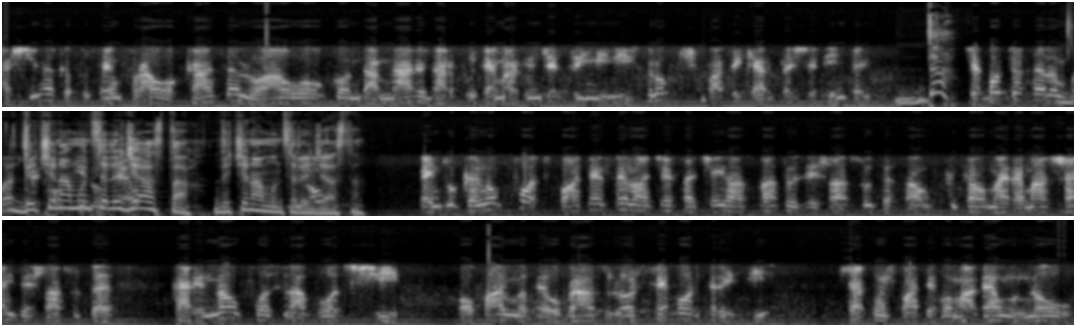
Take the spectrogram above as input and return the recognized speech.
mașină, că putem fura o casă, lua o condamnare, dar putem ajunge prim-ministru și poate chiar președinte? Da. Ce pot să-l învăț De ce n-am înțelege meu? asta? De ce n-am înțelege nu, asta? Pentru că nu pot. Poate în felul acesta ceilalți 40% sau cât au mai rămas 60% care nu au fost la vot și o palmă pe obrazul lor se vor trezi și atunci poate vom avea un nou,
